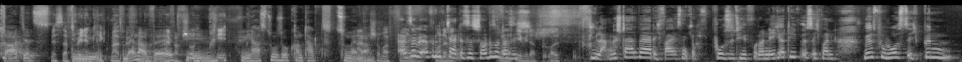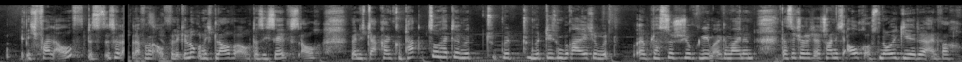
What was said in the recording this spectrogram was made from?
gerade jetzt Mr. Freedom die kriegt mal Männerwelt. Wie, wie hast du so Kontakt zu Männern? Einfach schon mal vorne, Also in der Öffentlichkeit ist es schon so, dass eh ich viel angestarrt werde. Ich weiß nicht, ob es positiv oder negativ ist. Ich meine, mir ist bewusst, ich bin, ich falle auf. Das ist halt einfach ein auffälliger Look. Und ich glaube auch, dass ich selbst auch, wenn ich gar keinen Kontakt so hätte mit, mit, mit diesem Bereich und mit äh, plastischer Chirurgie im Allgemeinen, dass ich wahrscheinlich auch aus Neugierde einfach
